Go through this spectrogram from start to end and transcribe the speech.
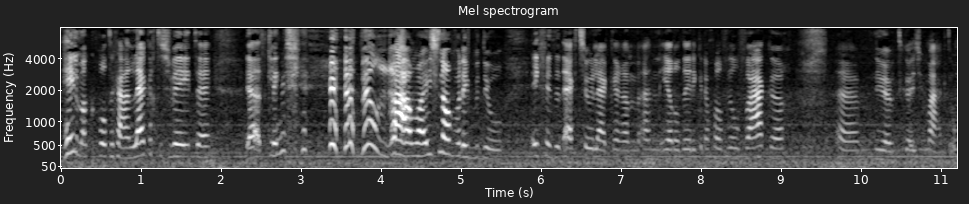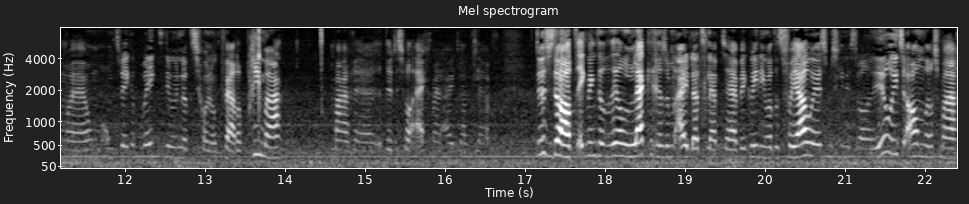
helemaal kapot te gaan. Lekker te zweten. Ja, het klinkt misschien wel raar, maar je snapt wat ik bedoel. Ik vind het echt zo lekker. En, en eerder deed ik het nog wel veel vaker. Um, nu heb ik de keuze gemaakt om, uh, om, om, twee keer per week te doen. Dat is gewoon ook verder prima. Maar uh, dit is wel echt mijn uitlaatklep. Dus dat. Ik denk dat het heel lekker is om een uitlaatklep te hebben. Ik weet niet wat het voor jou is. Misschien is het wel heel iets anders. Maar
